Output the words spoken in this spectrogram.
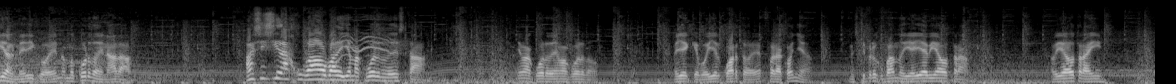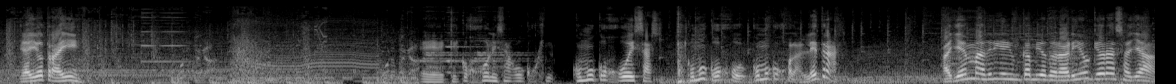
ir, al médico, ¿eh? No me acuerdo de nada. Ah, sí, sí, la he jugado. Vale, ya me acuerdo de esta. Ya me acuerdo, ya me acuerdo. Oye, que voy el cuarto, ¿eh? Fuera coña. Me estoy preocupando. Y ahí había otra. Había otra ahí. Y hay otra ahí. Eh, ¿qué cojones hago cogiendo? ¿Cómo cojo esas? ¿Cómo cojo? ¿Cómo cojo las letras? Allá en Madrid hay un cambio de horario. ¿Qué hora es allá?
